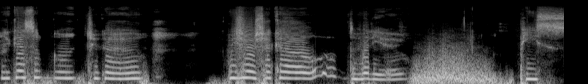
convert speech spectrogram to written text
I guess I'm going to go. Be sure to check out the video. Peace.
